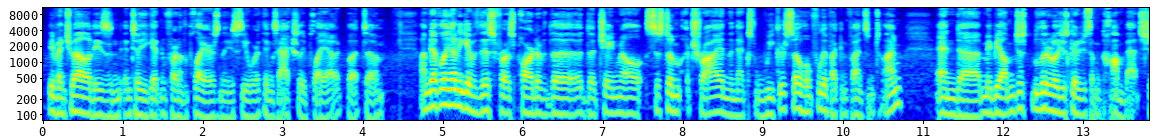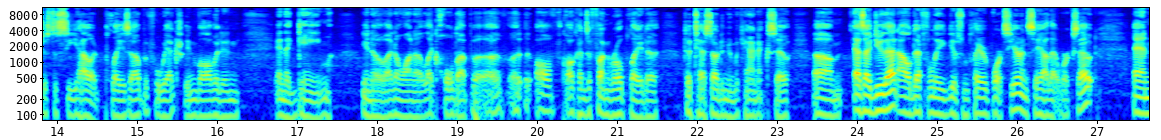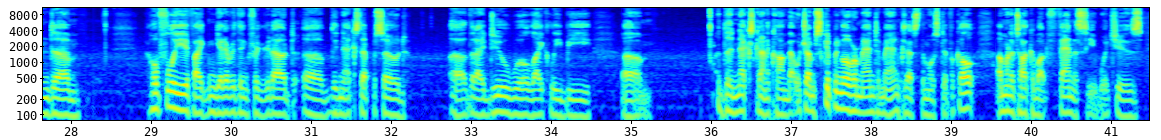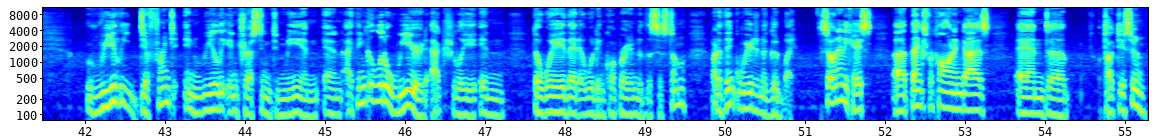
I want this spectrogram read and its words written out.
eventualities and, until you get in front of the players and then you see where things actually play out. But um, I'm definitely going to give this first part of the the chainmail system a try in the next week or so. Hopefully, if I can find some time and uh, maybe I'm just literally just going to do some combats just to see how it plays out before we actually involve it in in a game. You know, I don't want to like hold up uh, uh, all all kinds of fun roleplay to to test out a new mechanic. So um, as I do that, I'll definitely give some play reports here and see how that works out. And um, hopefully, if I can get everything figured out, uh, the next episode uh, that I do will likely be um, the next kind of combat, which I'm skipping over man to man because that's the most difficult. I'm going to talk about fantasy, which is really different and really interesting to me, and and I think a little weird actually in the way that it would incorporate into the system, but I think weird in a good way. So in any case, uh, thanks for calling in, guys, and uh, I'll talk to you soon.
